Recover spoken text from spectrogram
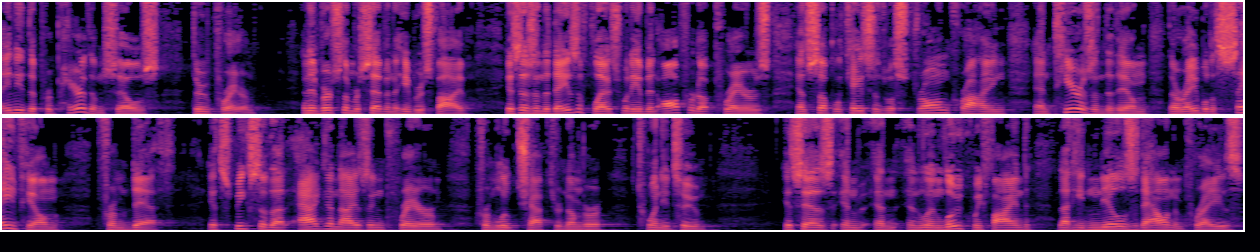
they need to prepare themselves through prayer. And then verse number seven of Hebrews 5, it says, In the days of flesh, when he had been offered up prayers and supplications with strong crying and tears unto them that were able to save him from death. It speaks of that agonizing prayer from Luke chapter number 22. It says in, in, in Luke, we find that he kneels down and prays.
